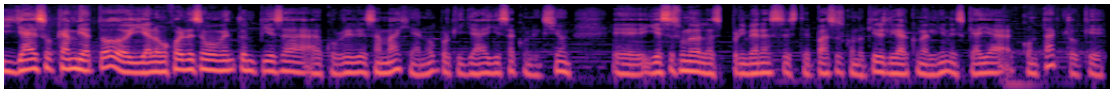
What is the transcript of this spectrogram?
y ya eso cambia todo y a lo mejor en ese momento empieza a ocurrir esa magia, ¿no? Porque ya hay esa conexión eh, y ese es uno de los primeros este, pasos cuando quieres ligar con alguien, es que haya contacto, que,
